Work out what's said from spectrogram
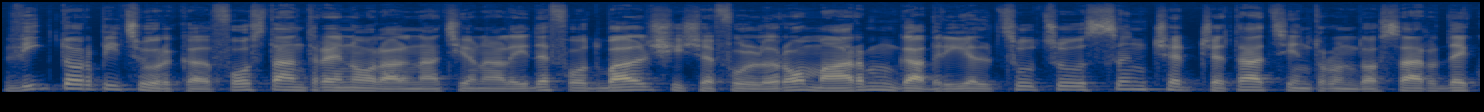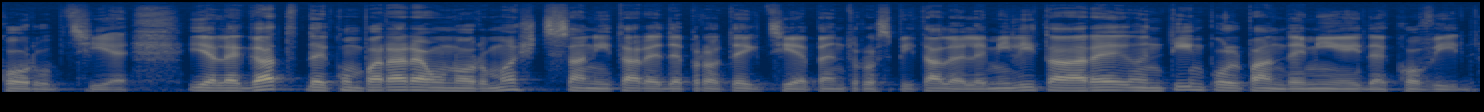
Victor Pițurcă, fost antrenor al Naționalei de Fotbal și șeful Romarm, Gabriel Țuțu, sunt cercetați într-un dosar de corupție. E legat de cumpărarea unor măști sanitare de protecție pentru spitalele militare în timpul pandemiei de COVID.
